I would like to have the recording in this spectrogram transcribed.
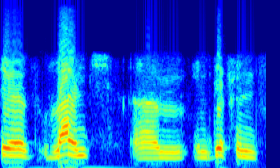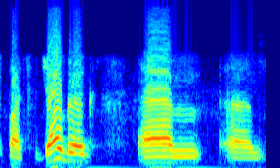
serve lunch um, in different spots of Joburg um, um,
